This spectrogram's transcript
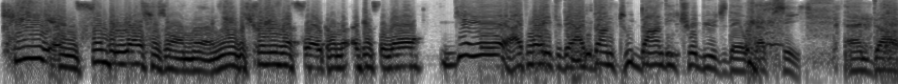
Key and somebody else was on there. You know, the train that's like on the, against the wall. Yeah, yeah, yeah. I've painted there. I've done two Dondi tributes there with FC. And uh,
